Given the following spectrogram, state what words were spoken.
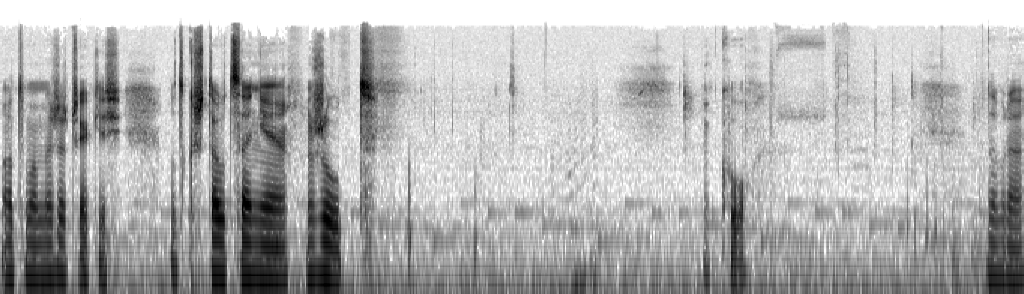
O, tu mamy rzeczy jakieś. Odkształcenie rzut. Ku. Dobra,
